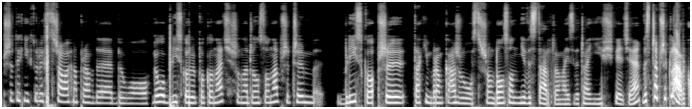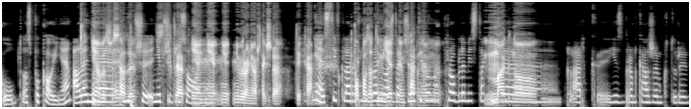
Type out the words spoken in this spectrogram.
przy tych niektórych strzałach naprawdę było, było blisko, żeby pokonać Shona Johnsona, przy czym blisko przy takim bramkarzu Sean Johnson nie wystarcza najzwyczajniej w świecie. Wystarcza przy Clarku, to spokojnie, ale nie, nie, nie przy, nie przy Johnsonie. Nie, nie, nie, nie bronił aż tak źle tych karnych. Nie, Steve Clark po, poza tym aż tak źle, tylko no, problem jest taki, Magno... że Clark jest bramkarzem, który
